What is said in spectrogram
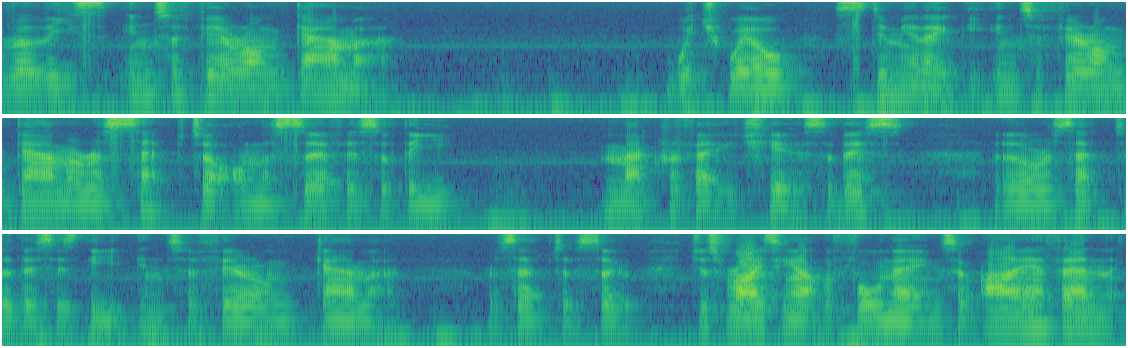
release interferon gamma, which will stimulate the interferon gamma receptor on the surface of the macrophage here. So this little receptor, this is the interferon gamma receptor. So just writing out the full name. So IFN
